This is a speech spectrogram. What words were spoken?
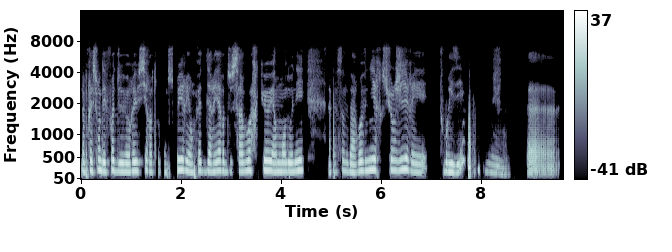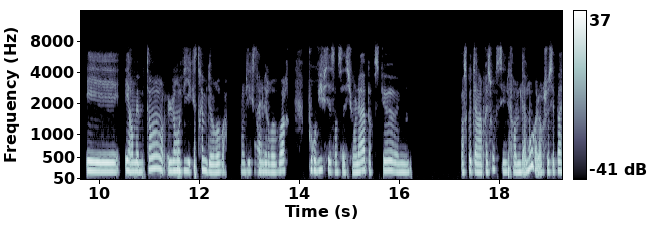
L'impression des fois de réussir à te reconstruire et en fait derrière de savoir que à un moment donné, la personne va revenir, surgir et tout briser. Hmm. Euh, et, et en même temps, l'envie extrême de le revoir. L'envie extrême Ouais. de le revoir pour vivre ces sensations-là parce que, euh, parce que tu as l'impression que c'est une forme d'amour. Alors, je sais pas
